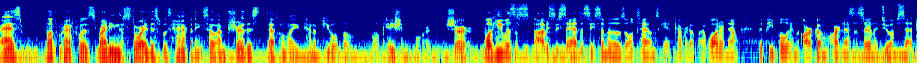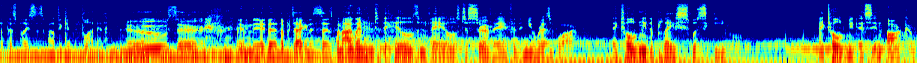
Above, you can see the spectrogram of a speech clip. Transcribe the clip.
As Lovecraft was writing the story, this was happening. So I'm sure this definitely kind of fueled the location for it. Sure. Well, he was obviously sad to see some of those old towns get covered up by water. Now, the people in Arkham aren't necessarily too upset that this place is about to get flooded. No, sir. and it, uh, the protagonist says, When I went into the hills and vales to survey for the new reservoir, they told me the place was evil. They told me this in Arkham,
